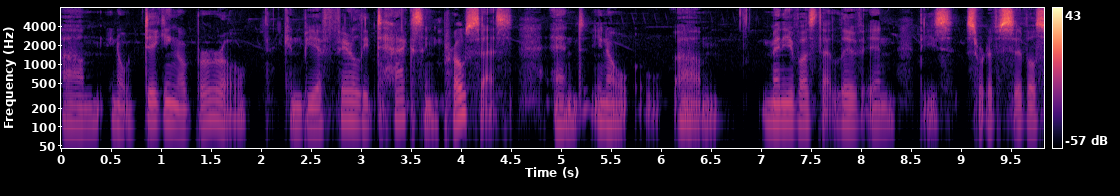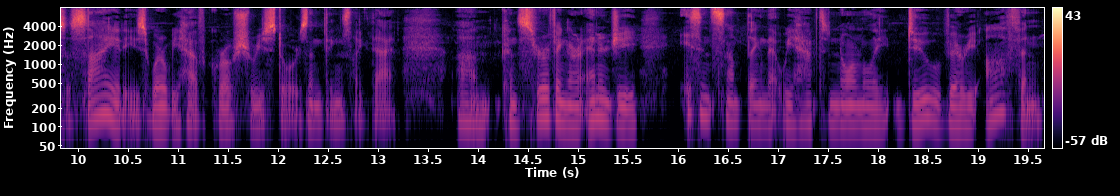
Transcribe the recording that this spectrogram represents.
Um, you know, digging a burrow can be a fairly taxing process, and you know, um, many of us that live in these sort of civil societies where we have grocery stores and things like that, um, conserving our energy isn't something that we have to normally do very often.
